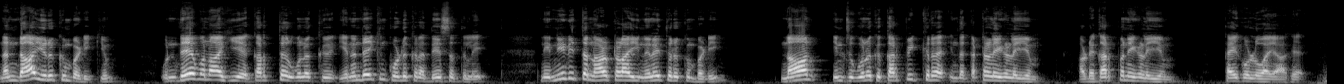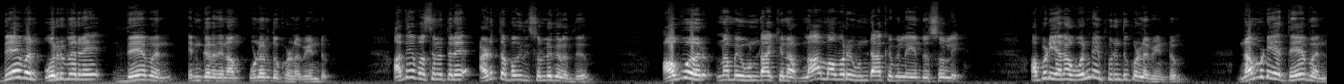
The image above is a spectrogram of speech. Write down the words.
நன்றாயிருக்கும்படிக்கும் உன் தேவனாகிய கர்த்தர் உனக்கு என்னென்றைக்கும் கொடுக்கிற தேசத்திலே நீ நீடித்த நாட்களாய் நிலைத்திருக்கும்படி நான் இன்று உனக்கு கற்பிக்கிற இந்த கட்டளைகளையும் அவருடைய கற்பனைகளையும் கைகொள்வாயாக தேவன் ஒருவரே தேவன் என்கிறதை நாம் உணர்ந்து கொள்ள வேண்டும். அதே வசனத்திலே அடுத்த பகுதி சொல்லுகிறது அவர் நம்மை உண்டாக்கினார் நாம் அவரை உண்டாக்கவில்லை என்று சொல்லி. அப்படியானால் ஒன்றை புரிந்து கொள்ள வேண்டும். நம்முடைய தேவன்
